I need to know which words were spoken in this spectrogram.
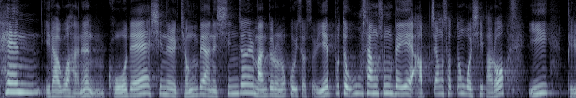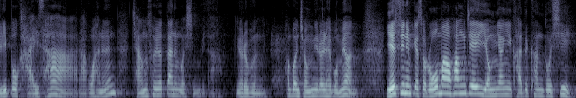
펜이라고 하는 고대 신을 경배하는 신전을 만들어 놓고 있었어요. 옛부터 우상 숭배에 앞장섰던 곳이 바로 이 빌립보 가이사라고 하는 장소였다는 것입니다. 여러분, 한번 정리를 해 보면 예수님께서 로마 황제의 영향이 가득한 도시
